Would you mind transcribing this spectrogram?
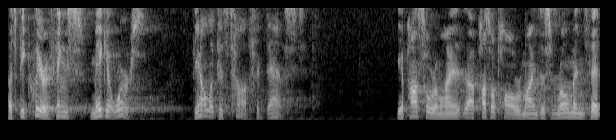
Let's be clear, things may get worse. The outlook is tough at best. The Apostle, remind, Apostle Paul reminds us in Romans that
